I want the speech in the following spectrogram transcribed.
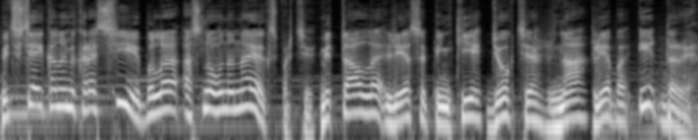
Ведь вся экономика России была основана на экспорте – металла, леса, пеньки, дегтя, льна, хлеба и дыре.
